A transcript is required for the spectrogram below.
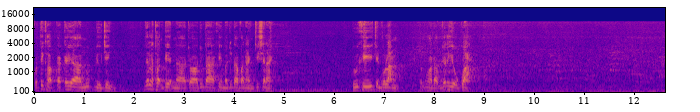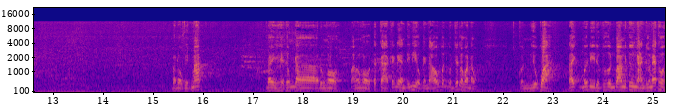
có tích hợp các cái nút điều chỉnh rất là thuận tiện cho chúng ta khi mà chúng ta vận hành chiếc xe này. Túi khí trên vô lăng cũng hoạt động rất là hiệu quả. Bản đồ Việt Map. Đây, hệ thống đồng hồ. Bảng đồng hồ, tất cả các đèn tín hiệu cảnh báo vẫn còn rất là hoạt động, còn hiệu quả. Đấy, mới đi được có hơn 34.000 km thôi.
